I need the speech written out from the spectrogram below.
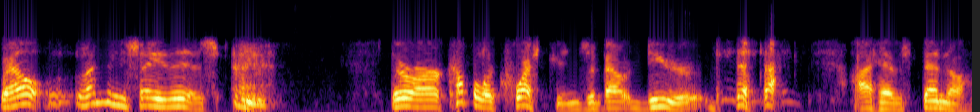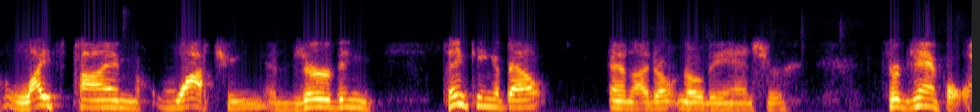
Well, let me say this. there are a couple of questions about deer that I have spent a lifetime watching, observing, thinking about, and I don't know the answer. For example,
